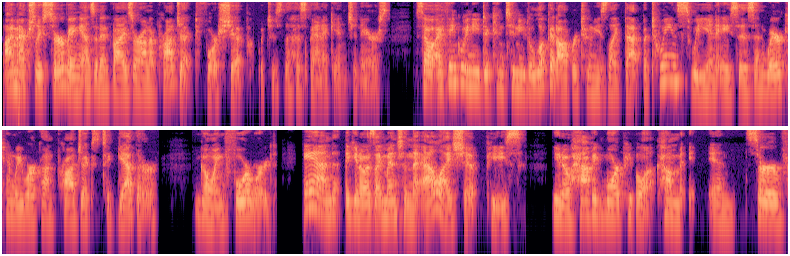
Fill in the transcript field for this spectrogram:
I'm actually serving as an advisor on a project for SHPE, which is the Hispanic Engineers. So I think we need to continue to look at opportunities like that between SWE and AISES and where can we work on projects together going forward. And, you know, as I mentioned, the allyship piece, you know, having more people come and serve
